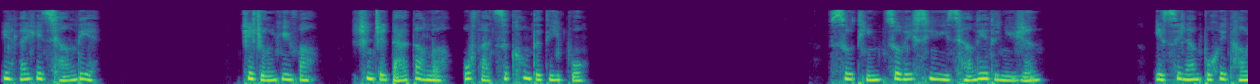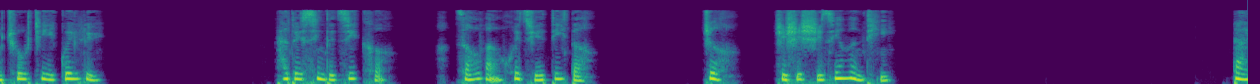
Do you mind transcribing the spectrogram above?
越来越强烈。这种欲望甚至达到了无法自控的地步。苏婷作为性欲强烈的女人，也自然不会逃出这一规律。她对性的饥渴，早晚会决堤的，这只是时间问题。大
